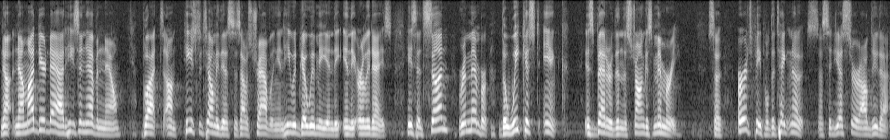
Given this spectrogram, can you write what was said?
Now, now my dear dad, he's in heaven now, but um, he used to tell me this as I was traveling, and he would go with me in the, in the early days. He said, Son, remember, the weakest ink is better than the strongest memory. So urge people to take notes. I said, Yes, sir, I'll do that.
